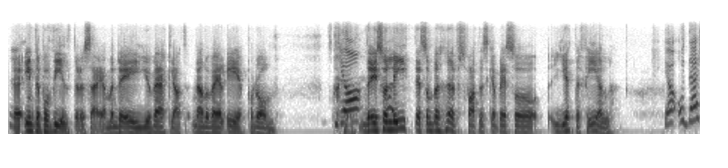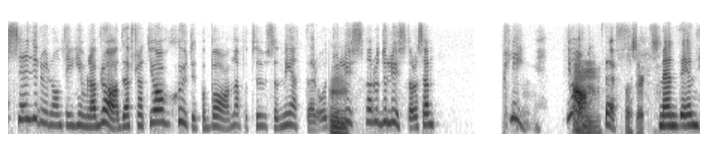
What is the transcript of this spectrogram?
Mm. Eh, inte på vilt det vill säga, men det är ju verkligen att när du väl är på dem. Ja, Det är så och- lite som behövs för att det ska bli så jättefel. Ja, och där säger du någonting himla bra därför att jag har skjutit på bana på 1000 meter och du Mm. lyssnar och du lyssnar och sen pling. Ja, Ja. Mm. Men det är en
